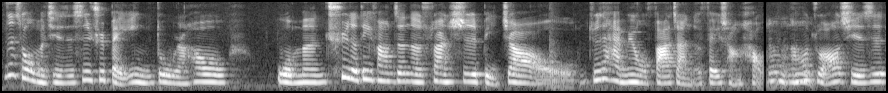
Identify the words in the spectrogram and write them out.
那时候我们其实是去北印度，然后我们去的地方真的算是比较，就是还没有发展的非常好。嗯，然后主要其实是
